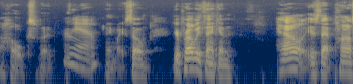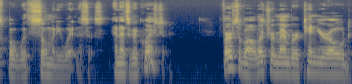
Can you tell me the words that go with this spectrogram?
a hoax, but Yeah. anyway, so you're probably thinking, how is that possible with so many witnesses? And that's a good question. First of all, let's remember 10 year old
